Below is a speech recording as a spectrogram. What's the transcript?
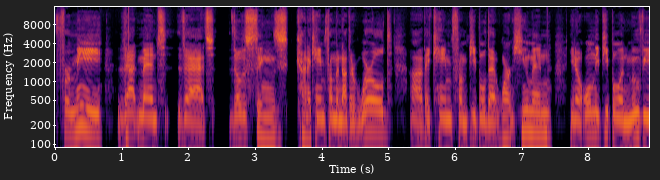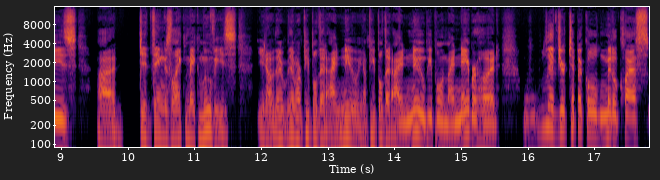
for me, that meant that those things kind of came from another world. Uh, they came from people that weren't human. You know, only people in movies uh, did things like make movies. You know, there, there weren't people that I knew. You know, people that I knew, people in my neighborhood, lived your typical middle class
